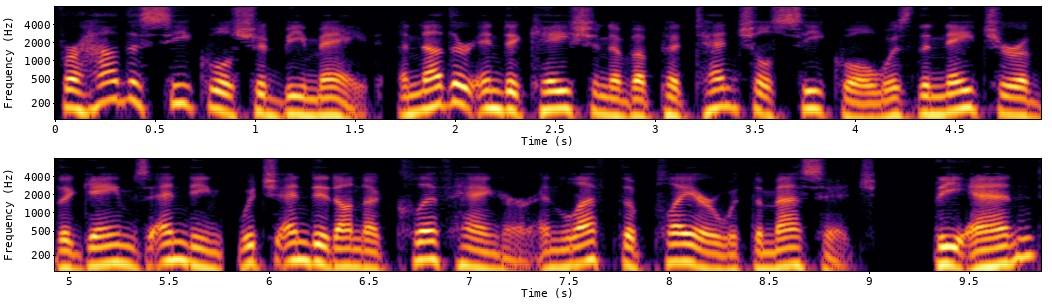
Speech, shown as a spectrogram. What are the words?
for how the sequel should be made. Another indication of a potential sequel was the nature of the game's ending, which ended on a cliffhanger and left the player with the message, The end?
